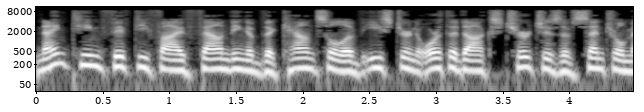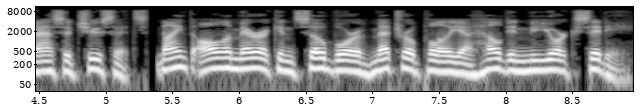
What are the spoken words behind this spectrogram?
1955 Founding of the Council of Eastern Orthodox Churches of Central Massachusetts, 9th All-American Sobor of Metropolia held in New York City.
